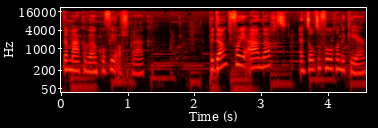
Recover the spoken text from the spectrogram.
Dan maken we een koffieafspraak. Bedankt voor je aandacht en tot de volgende keer.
